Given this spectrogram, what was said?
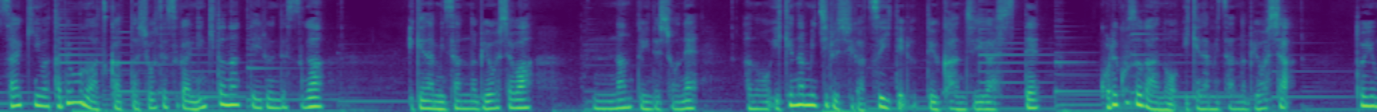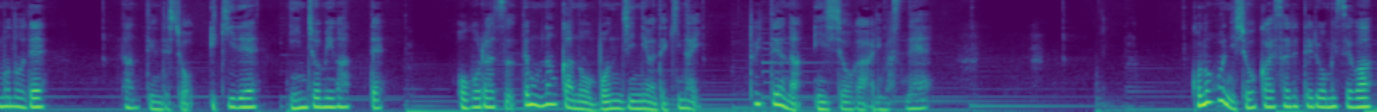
最近は食べ物を扱った小説が人気となっているんですが池波さんの描写は何と言うんでしょうね。あの池波印がついてるっていう感じがしてこれこそがあの池波さんの描写というもので何て言うんでしょう。粋で人情味があっておごらずでもなんかあの凡人にはできないといったような印象がありますね。この本に紹介されているお店は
